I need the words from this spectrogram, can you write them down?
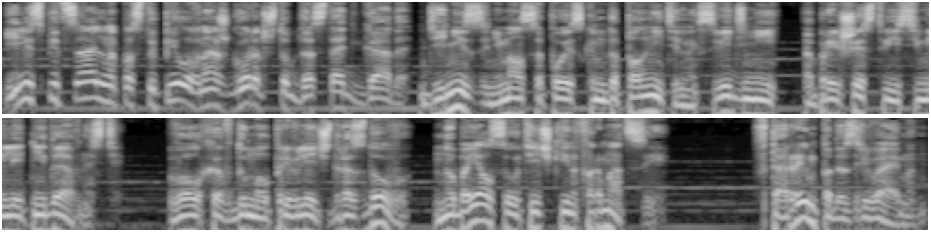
Или специально поступила в наш город, чтобы достать гада. Денис занимался поиском дополнительных сведений о происшествии семилетней давности. Волхов думал привлечь Дроздову, но боялся утечки информации. Вторым подозреваемым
